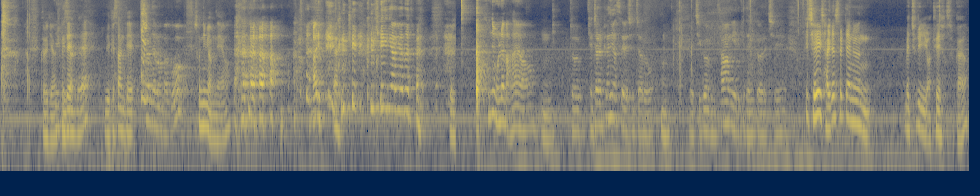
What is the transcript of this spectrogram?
그러게요 이렇게 근데 싼데 이렇게 싼데 비싼 데만 가고 손님이 없네요 아니 그렇게 그렇게 얘기하면은 손님 원래 많아요. 음. 저 괜찮은 편이었어요 진짜로. 음. 네, 지금 상황이 이렇게 되니까 그렇지. 혹시 제일 잘 됐을 때는 매출이 어떻게 되셨을까요?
